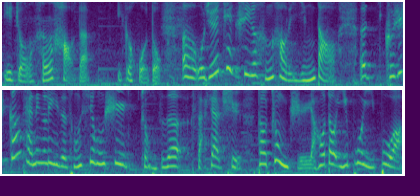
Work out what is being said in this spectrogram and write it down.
一种很好的一个活动。呃，我觉得这个是一个很好的引导。呃，可是刚才那个例子，从西红柿种子的撒下去到种植，然后到一步一步啊，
